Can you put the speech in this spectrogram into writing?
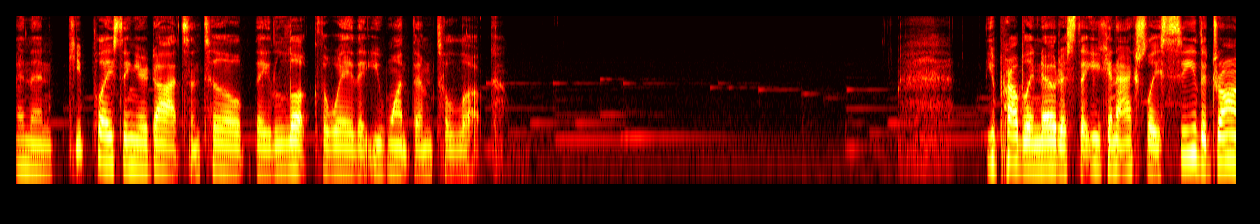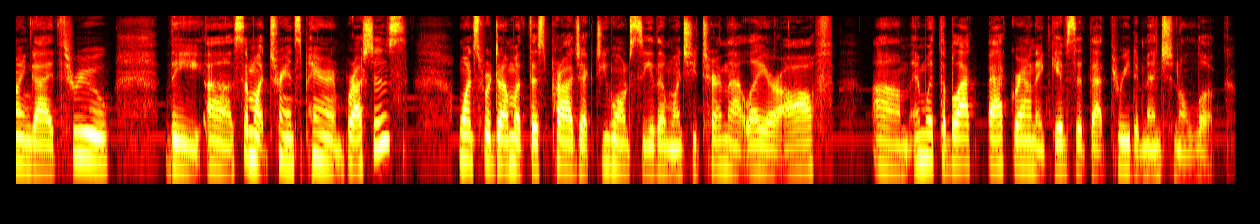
and then keep placing your dots until they look the way that you want them to look. You probably noticed that you can actually see the drawing guide through the uh, somewhat transparent brushes. Once we're done with this project, you won't see them once you turn that layer off. Um, and with the black background, it gives it that three-dimensional look.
